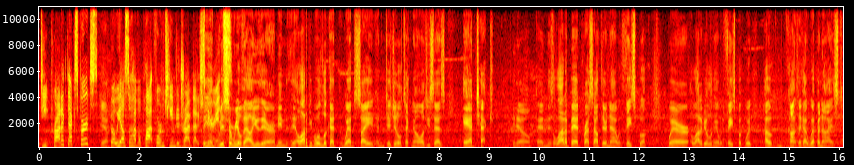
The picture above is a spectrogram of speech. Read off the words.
deep product experts, Yeah. but we also have a platform team to drive that So yeah, experience. there's some real value there. I mean, a lot of people will look at website and digital technologies as ad tech, you know, and there's a lot of bad press out there now with Facebook, where a lot of people are looking at what Facebook would how content got weaponized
